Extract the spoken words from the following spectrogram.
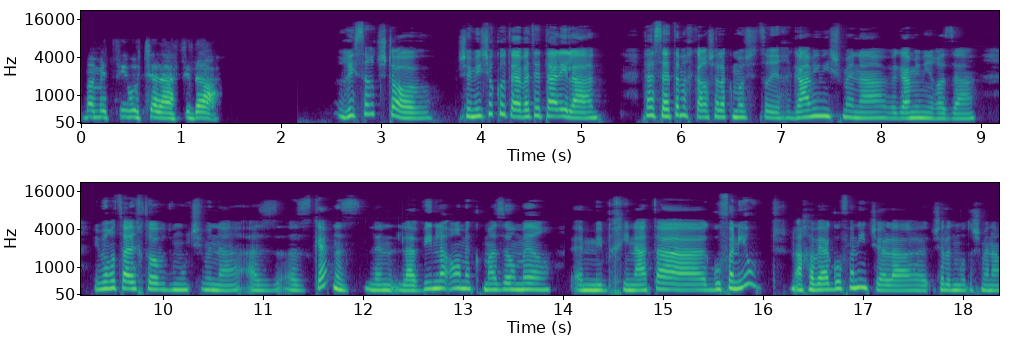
במציאות של הסדרה. ריסרצ' טוב, שמי שכותבת את העלילה תעשה את המחקר שלה כמו שצריך, גם אם היא שמנה וגם אם היא רזה. אם היא רוצה לכתוב דמות שמנה, אז, אז כן, אז להבין לעומק מה זה אומר אה, מבחינת הגופניות, החוויה הגופנית של, ה, של הדמות השמנה.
